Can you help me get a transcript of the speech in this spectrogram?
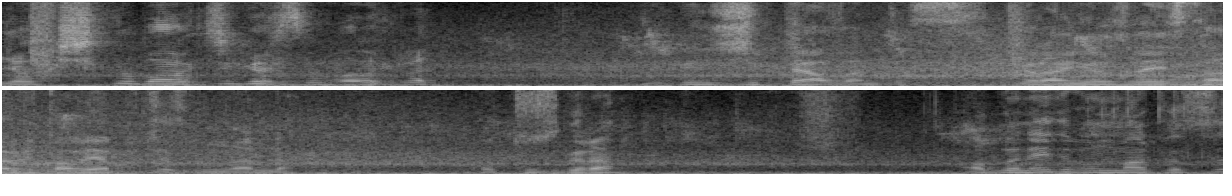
Yakışıklı balıkçı görsün balıklar. Bugün jikle avlanacağız. Granyoz ve istavrit avı yapacağız bunlarla. 30 gram. Abla neydi bunun markası?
